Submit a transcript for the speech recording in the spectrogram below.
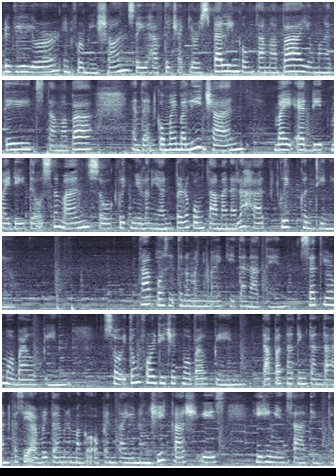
Review your information. So, you have to check your spelling kung tama ba, yung mga dates, tama ba. And then, kung may mali dyan, may edit, may details naman. So, click nyo lang yan. Pero kung tama na lahat, click continue. Tapos, ito naman yung makikita natin. Set your mobile PIN. So, itong 4-digit mobile PIN, dapat nating tandaan kasi every time na mag-open tayo ng GCash is hihingin sa atin to.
